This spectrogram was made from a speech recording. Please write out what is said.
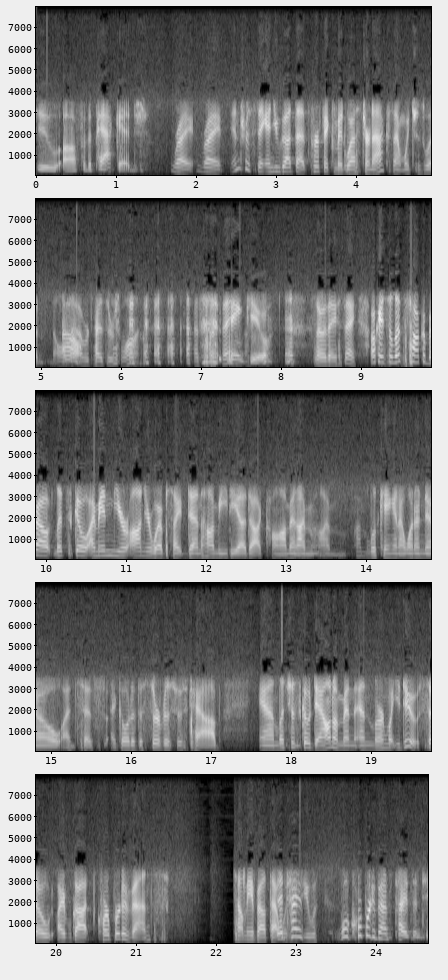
to uh, for the package. Right, right. Interesting. And you got that perfect Midwestern accent, which is what all oh. the advertisers want. That's the thing. Thank you. so they say. Okay, so let's talk about. Let's go. I'm in your on your website, denhamedia.com, and I'm I'm I'm looking, and I want to know. It says I go to the services tab, and let's just go down them and, and learn what you do. So I've got corporate events, Tell me about that. that what ties, do you do with? Well, corporate events ties into,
